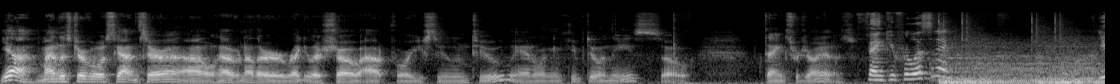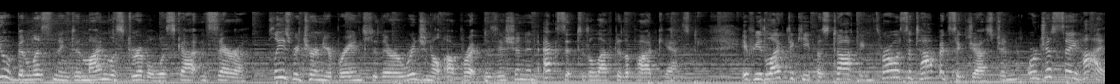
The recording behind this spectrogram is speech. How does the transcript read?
yeah, mindless drivel with Scott and Sara. Uh, we'll have another regular show out for you soon too, and we're going to keep doing these. So thanks for joining us. Thank you for listening. You have been listening to Mindless Drivel with Scott and Sara. Please return your brains to their original upright position and exit to the left of the podcast. If you'd like to keep us talking, throw us a topic suggestion or just say hi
